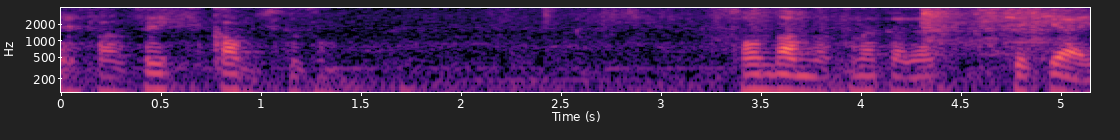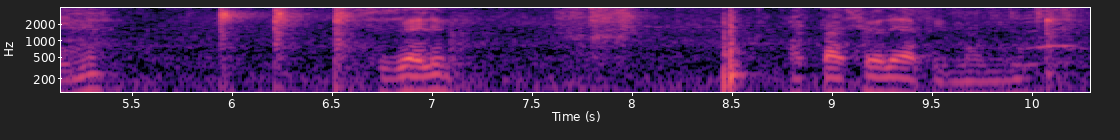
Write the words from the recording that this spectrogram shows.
Esansı eksik kalmış kızım. Son damlasına kadar çiçek yağını süzelim. Hatta şöyle yapayım ben bunu.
